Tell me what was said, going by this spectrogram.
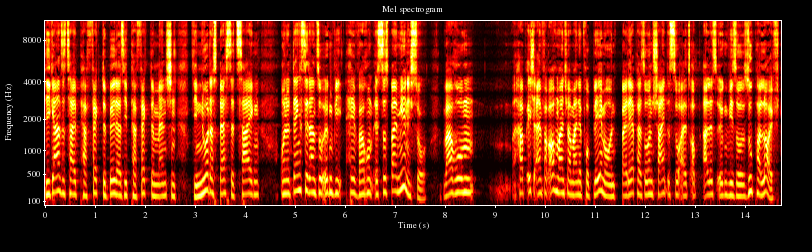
die ganze Zeit perfekte Bilder sieht, perfekte Menschen, die nur das Beste zeigen. Und du denkst dir dann so irgendwie, hey, warum ist das bei mir nicht so? Warum habe ich einfach auch manchmal meine Probleme und bei der Person scheint es so, als ob alles irgendwie so super läuft.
